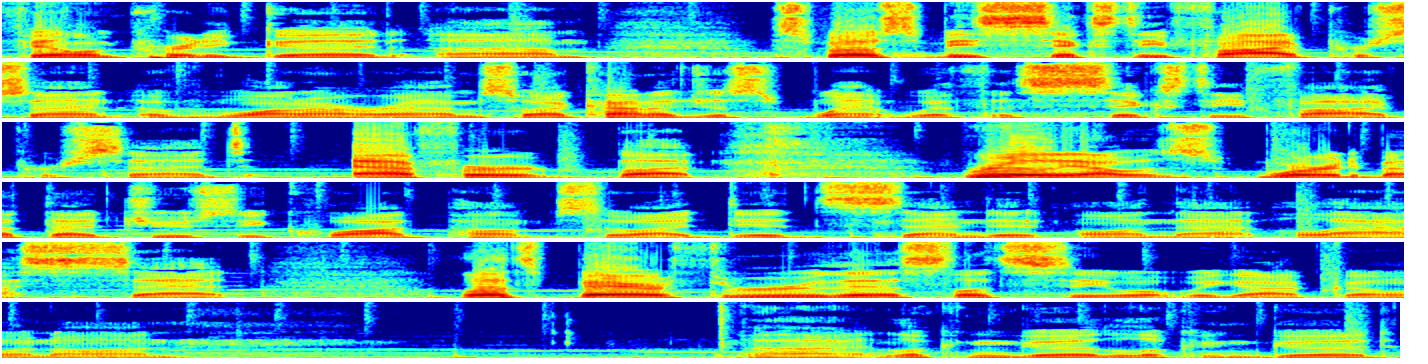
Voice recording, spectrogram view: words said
Feeling pretty good. Um, supposed to be 65% of 1RM, so I kind of just went with a 65% effort, but really I was worried about that juicy quad pump, so I did send it on that last set. Let's bear through this. Let's see what we got going on. All right, looking good, looking good.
